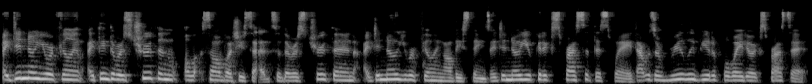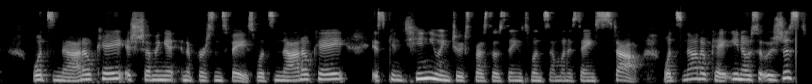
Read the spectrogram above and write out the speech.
I didn't know you were feeling, I think there was truth in some of what you said. So there was truth in, I didn't know you were feeling all these things. I didn't know you could express it this way. That was a really beautiful way to express it. What's not okay is shoving it in a person's face. What's not okay is continuing to express those things when someone is saying stop. What's not okay, you know, so it was just,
